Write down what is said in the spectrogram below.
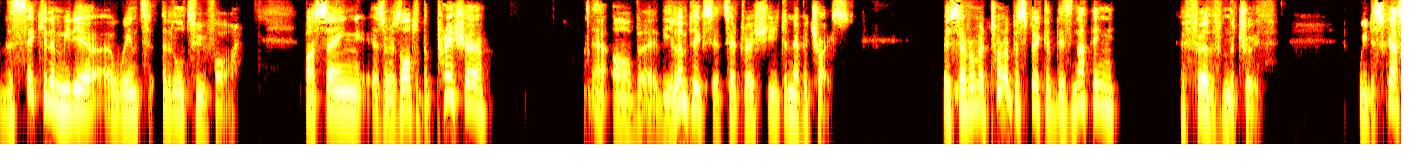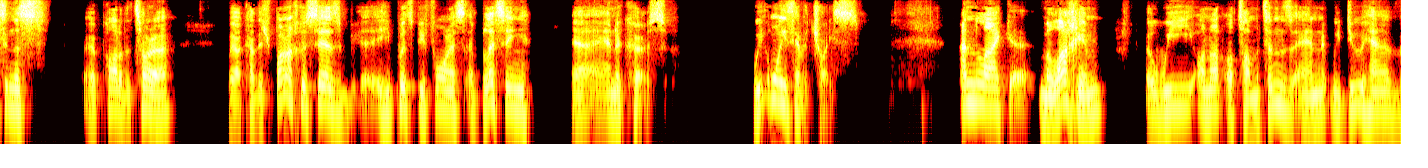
the secular media went a little too far by saying as a result of the pressure uh, of uh, the Olympics, etc., she didn't have a choice. So, from a Torah perspective, there's nothing further from the truth. We discuss in this uh, part of the Torah where Kadosh Baruch Hu says he puts before us a blessing uh, and a curse. We always have a choice. Unlike uh, Malachim, uh, we are not automatons and we do have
